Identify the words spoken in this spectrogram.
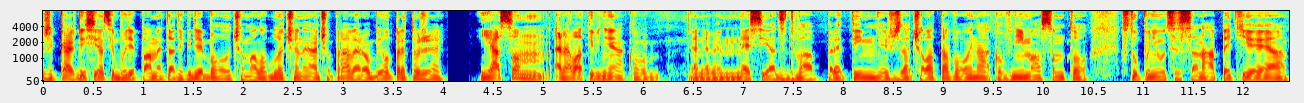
že každý si asi bude pamätať, kde bol, čo mal oblečené a čo práve robil, pretože ja som relatívne ako, ja neviem, mesiac, dva predtým, než začala tá vojna, ako vnímal som to stupňujúce sa napätie a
